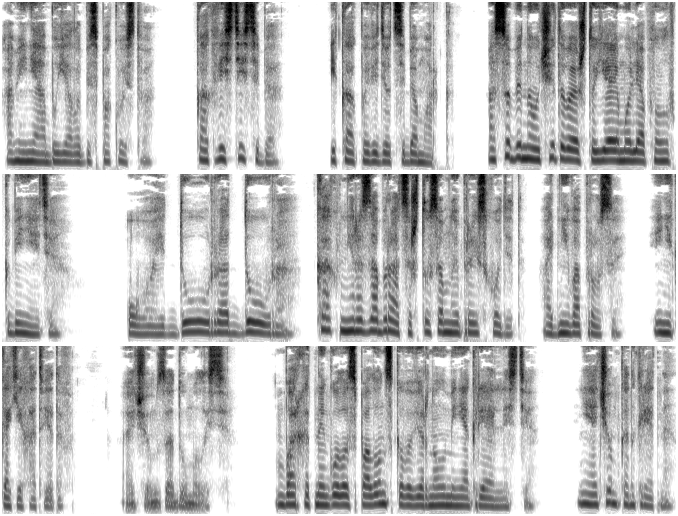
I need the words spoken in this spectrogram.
А меня обуяло беспокойство. Как вести себя? И как поведет себя Марк? Особенно учитывая, что я ему ляпнула в кабинете. Ой, дура, дура. Как мне разобраться, что со мной происходит? Одни вопросы и никаких ответов. О чем задумалась? Бархатный голос Полонского вернул меня к реальности. Ни о чем конкретно.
